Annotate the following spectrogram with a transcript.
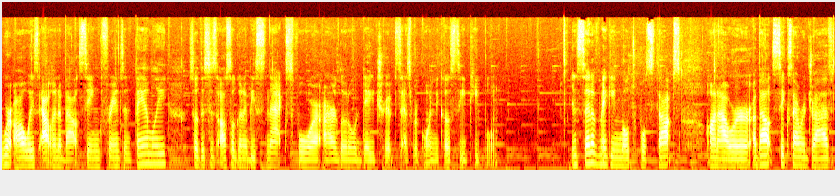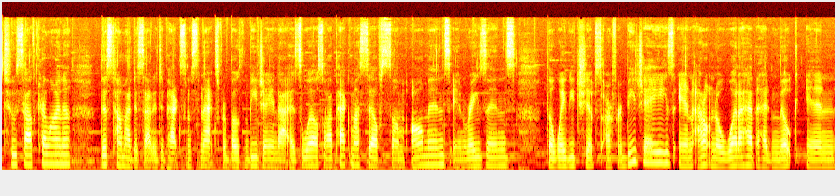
are always out and about seeing friends and family. So this is also going to be snacks for our little day trips as we're going to go see people. instead of making multiple stops on our about six hour drive to South Carolina, this time I decided to pack some snacks for both BJ and I as well. So I packed myself some almonds and raisins. The wavy chips are for BJ's, and I don't know what I haven't had milk in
